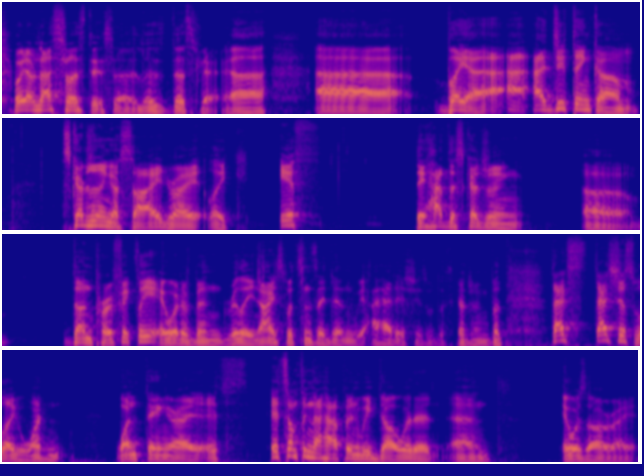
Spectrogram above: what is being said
when I'm not supposed to. So that's that's fair. Uh, uh, but yeah, I, I do think um, scheduling aside, right? Like if they had the scheduling um, done perfectly, it would have been really nice. But since they didn't, we, I had issues with the scheduling. But that's that's just like one one thing, right? It's it's something that happened. We dealt with it, and it was all right.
